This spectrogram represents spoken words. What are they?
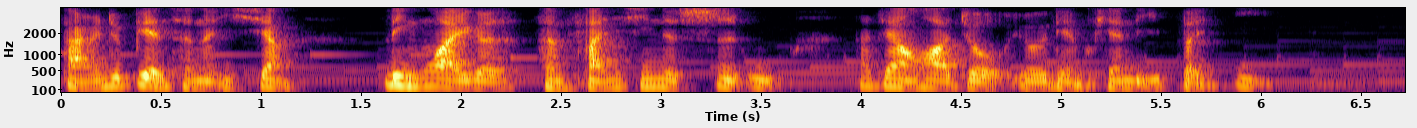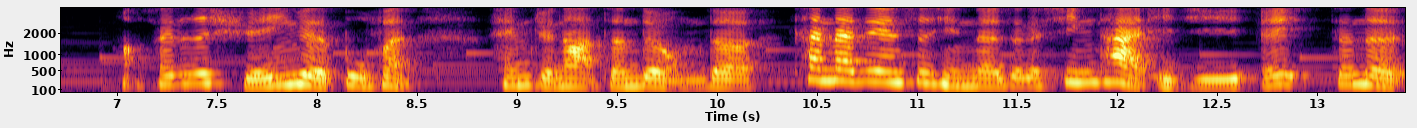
反而就变成了一项另外一个很烦心的事物。那这样的话就有一点偏离本意。好，所以这是学音乐的部分。h e m j n a 针对我们的看待这件事情的这个心态，以及诶真的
